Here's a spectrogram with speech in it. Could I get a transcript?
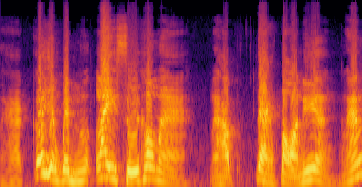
นะครับก็ยังเป็นไล่ซื้อเข้ามานะครับอย่างต่อเนื่องนั้น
